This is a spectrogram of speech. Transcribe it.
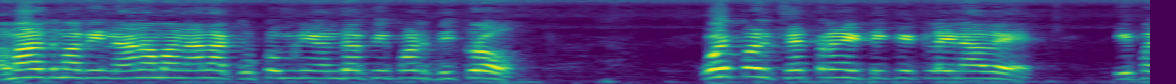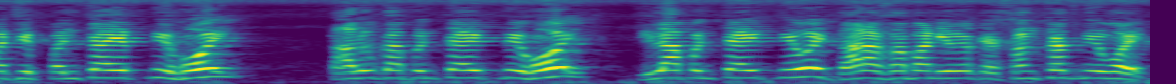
સમાજમાંથી નાનામાં નાના કુટુંબની અંદરથી પણ દીકરો કોઈ પણ ક્ષેત્રની ટિકિટ લઈને આવે, એ પછી પંચાયતની હોય, તાલુકા પંચાયતની હોય, જિલ્લા પંચાયતની હોય, ધારાસભાની હોય કે સંસદની હોય,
